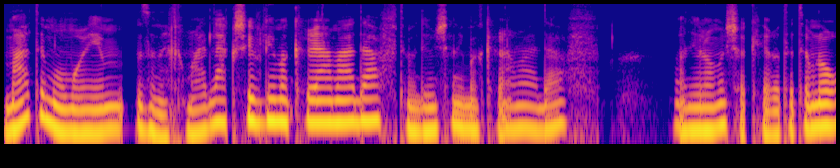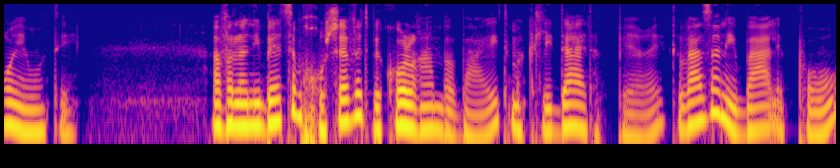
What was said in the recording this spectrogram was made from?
מה אתם אומרים? זה נחמד להקשיב לי מקריאה מהדף? אתם יודעים שאני מקריאה מהדף? אני לא משקרת, אתם לא רואים אותי. אבל אני בעצם חושבת בקול רם בבית, מקלידה את הפרק, ואז אני באה לפה,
